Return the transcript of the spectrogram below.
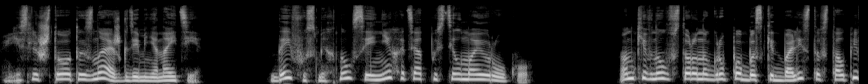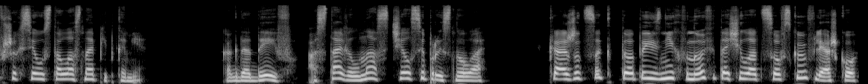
«Если что, ты знаешь, где меня найти». Дэйв усмехнулся и нехотя отпустил мою руку. Он кивнул в сторону группы баскетболистов, столпившихся у стола с напитками. Когда Дэйв оставил нас, Челси прыснула. Кажется, кто-то из них вновь утащил отцовскую фляжку.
